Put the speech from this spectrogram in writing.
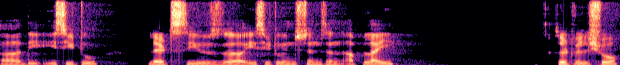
the ec2 let's use ec2 instance and apply. So it will show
